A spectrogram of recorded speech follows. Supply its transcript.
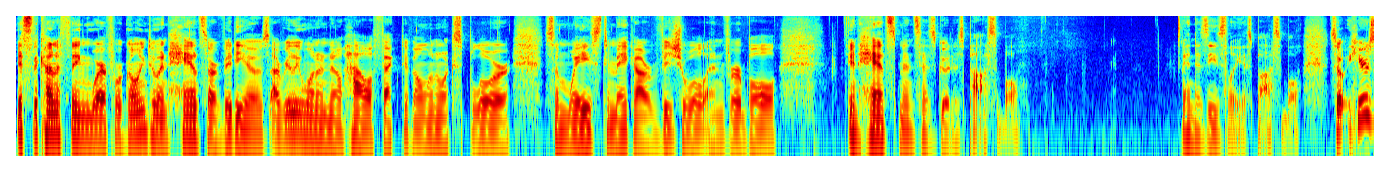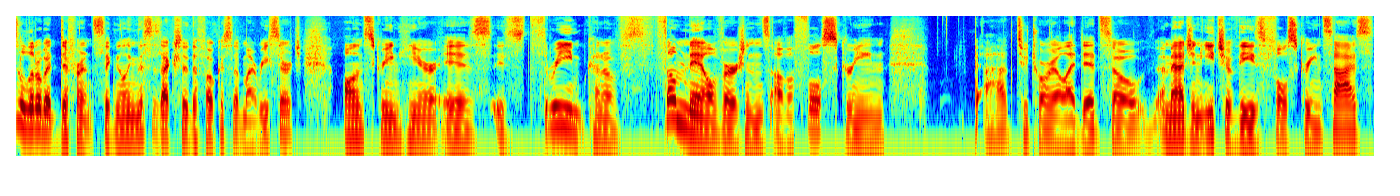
it's the kind of thing where if we're going to enhance our videos, I really want to know how effective. I want to explore some ways to make our visual and verbal enhancements as good as possible and as easily as possible. So here's a little bit different signaling. This is actually the focus of my research. On screen here is, is three kind of thumbnail versions of a full screen uh, tutorial I did. So imagine each of these full screen size.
